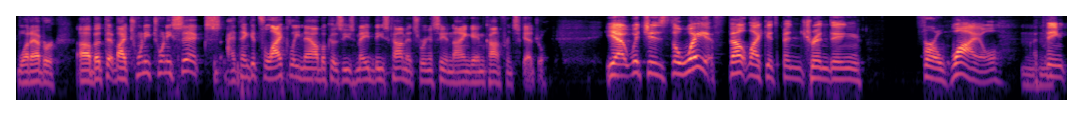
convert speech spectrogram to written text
whatever. Uh, but that by 2026, I think it's likely now because he's made these comments, we're going to see a nine game conference schedule. Yeah, which is the way it felt like it's been trending for a while. Mm-hmm. I think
